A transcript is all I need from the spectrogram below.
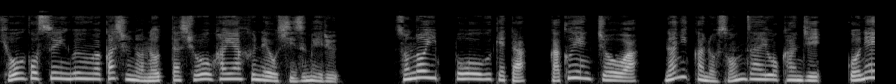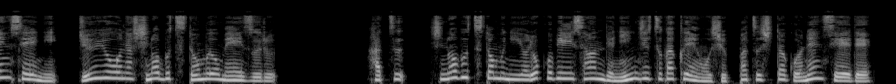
兵庫水軍若手の乗った小早船を沈める。その一報を受けた学園長は何かの存在を感じ、5年生に重要な忍ぶ務を命ずる。初、忍ぶ務に喜び勇んで忍術学園を出発した5年生で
